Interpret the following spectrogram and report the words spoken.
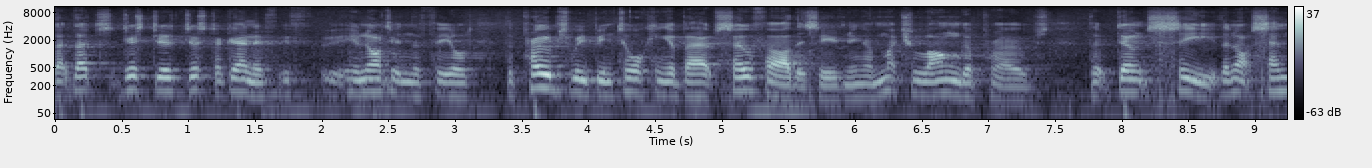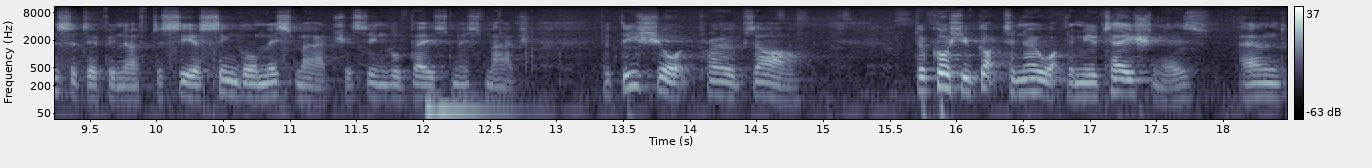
That, that's just, just, just again, if, if, you're not in the field, the probes we've been talking about so far this evening are much longer probes that don't see, they're not sensitive enough to see a single mismatch, a single base mismatch. But these short probes are. But of course, you've got to know what the mutation is, and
